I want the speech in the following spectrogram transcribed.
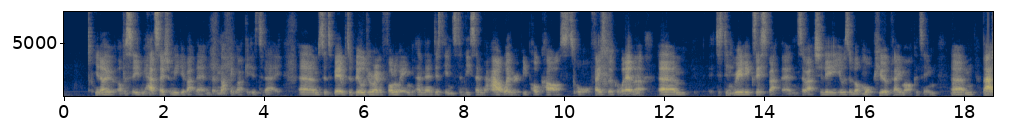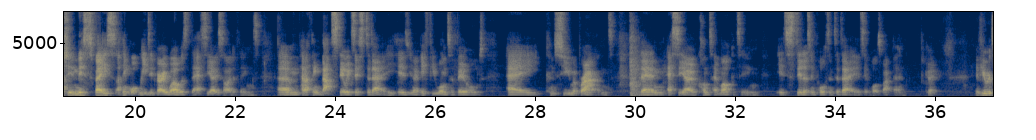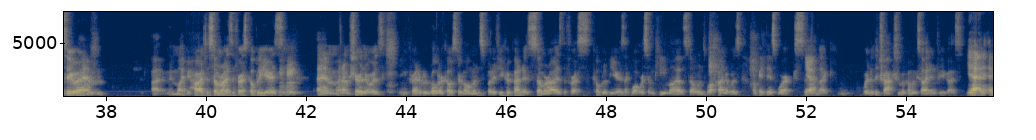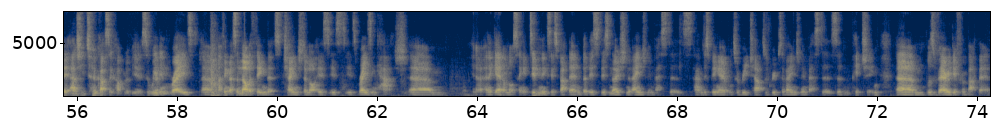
you know, obviously we had social media back then, but nothing like it is today. Um, so to be able to build your own following and then just instantly send that out, whether it be podcasts or Facebook or whatever, um, it just didn't really exist back then. So actually, it was a lot more pure play marketing. Um, but actually, in this space, I think what we did very well was the SEO side of things. Um, and I think that still exists today. Is you know if you want to build a consumer brand, then SEO content marketing is still as important today as it was back then. Okay. If you were to, um, uh, it might be hard to summarize the first couple of years, Mm-hmm. um, and I'm sure there was incredible roller coaster moments. But if you could kind of summarize the first couple of years, like what were some key milestones? What kind of was okay? This works. Yeah. And like, where did the traction become exciting for you guys? Yeah, and, and it actually took us a couple of years. So we Yeah. didn't raise. Um, I think that's another thing that's changed a lot is is is raising cash. Um, you know, and again, I'm not saying it didn't exist back then, but this this notion of angel investors and just being able to reach out to groups of angel investors and pitching um, was very different back then.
